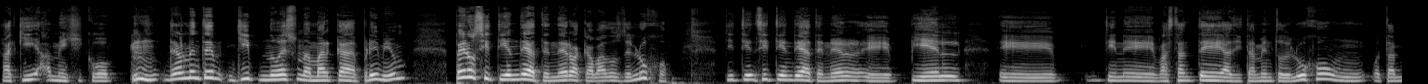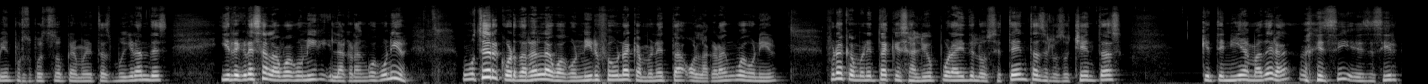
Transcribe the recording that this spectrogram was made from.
aquí a México. Realmente Jeep no es una marca premium, pero sí tiende a tener acabados de lujo. Sí, tiende a tener eh, piel, eh, tiene bastante aditamento de lujo. también, por supuesto, son camionetas muy grandes. Y regresa la Wagoneer y la Gran Wagoneer. Como ustedes recordarán, la Wagoneer fue una camioneta, o la Gran Wagoneer, fue una camioneta que salió por ahí de los 70s, de los 80s, que tenía madera, sí, es decir,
